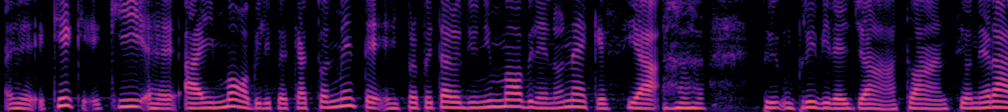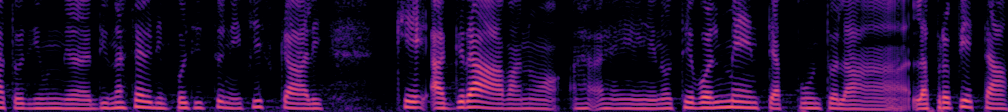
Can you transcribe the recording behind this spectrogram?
eh, che, chi eh, ha immobili, perché attualmente il proprietario di un immobile non è che sia un privilegiato, anzi onerato di, un, di una serie di imposizioni fiscali che aggravano eh, notevolmente appunto la, la proprietà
